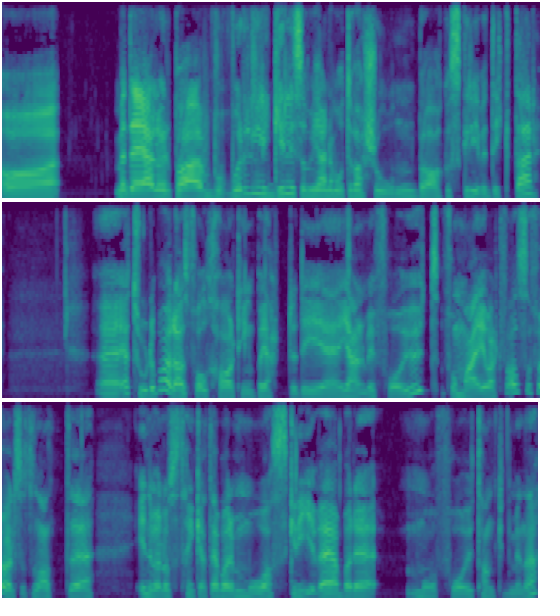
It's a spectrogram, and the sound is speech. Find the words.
og, men det jeg lurer på er, hvor ligger liksom gjerne motivasjonen bak å skrive dikt der? Eh, Jeg tror det bare er at folk har ting på hjertet de eh, gjerne vil få ut. For meg i hvert fall så føles det sånn at eh, innimellom så tenker jeg at jeg bare må skrive. Jeg bare må få ut tankene mine.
